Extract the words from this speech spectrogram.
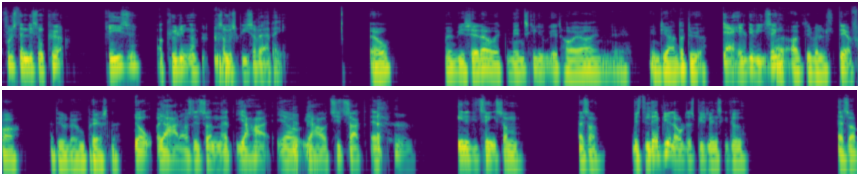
fuldstændig ligesom køer, grise og kyllinger, som vi spiser hver dag. Jo, men vi sætter jo et menneskeliv lidt højere end, øh, end de andre dyr. Ja, heldigvis, ikke? Og, og det er vel derfor, at det vil være upassende. Jo, og jeg har det også lidt sådan, at jeg har, jeg, jeg har jo tit sagt, at en af de ting, som... Altså, hvis den dag bliver lovligt at spise menneskekød, altså...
